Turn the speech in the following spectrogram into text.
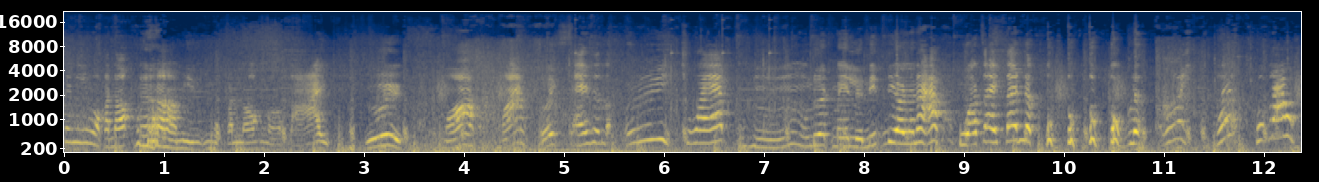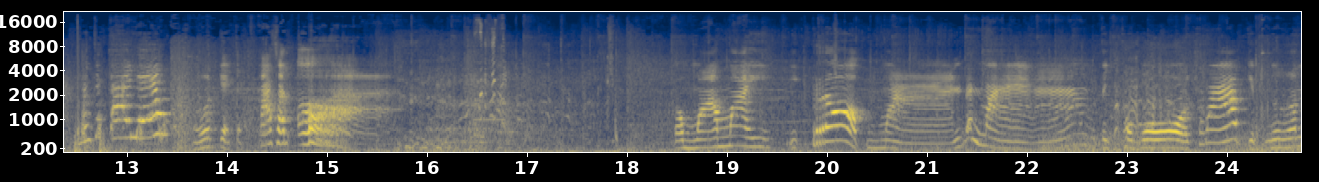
ฉันมีหมวกกันน็อกมีหมวกกันน็อกเนาะตายเฮ้ย มามาเฮ้ยใจฉันเอ้ยชวบอื้อหือเลือดเมย์เหลือนิดเดียวแล้วนะหัวใจเต้นแบบตุบตุบตุบตุบเลยเอ้ยเฮ้ยพวกเรามันจะตายแล้วเออแกจะฆ่าฉันเออก็มาใหม่อีกรอบหมานเป็นหมาติดโคโบชวบเก็บเงิน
